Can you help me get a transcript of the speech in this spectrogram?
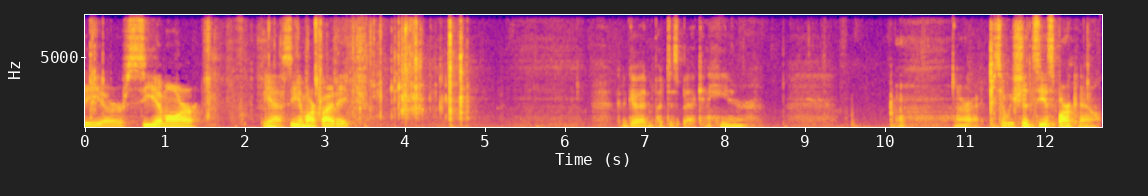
the or CMR, yeah, CMR five H. gonna go ahead and put this back in here. All right, so we should see a spark now.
